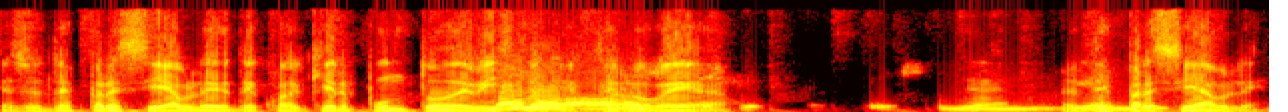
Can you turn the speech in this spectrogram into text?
eso es despreciable desde cualquier punto de vista No, no, que usted lo vea. bien, Es despreciable.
